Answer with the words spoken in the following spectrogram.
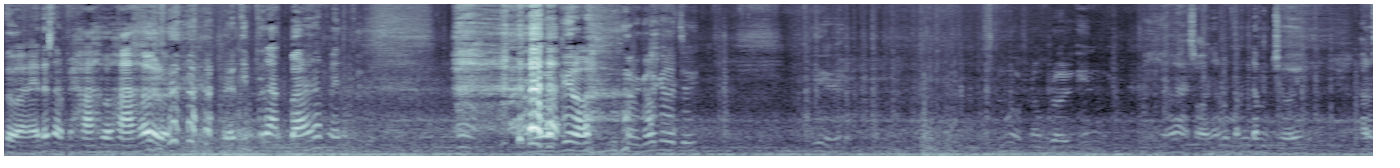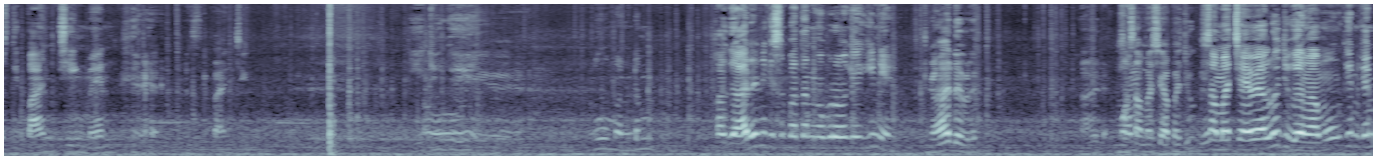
tuh ada sampai hahe hahe loh. Berarti berat banget men. gokil gokil cuy iya semua pernah Iya soalnya lu mendem cuy. Harus dipancing men. harus dipancing Iya juga ya. iya. Lu mendem kagak ada nih kesempatan ngobrol kayak gini ya. nggak ada bro. Mau sama, Sama- siapa juga Sama cewek lu juga nggak mungkin kan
